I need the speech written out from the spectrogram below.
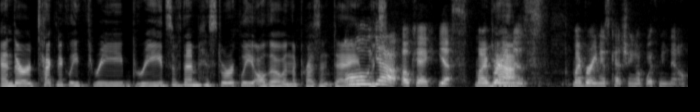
And there are technically three breeds of them historically, although in the present day. Oh which- yeah, okay, yes. My brain Yeah. is my brain is catching up with me now.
